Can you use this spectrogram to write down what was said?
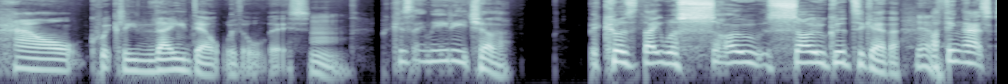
how quickly they dealt with all this Hmm. because they need each other. Because they were so so good together. Yeah. I think that's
